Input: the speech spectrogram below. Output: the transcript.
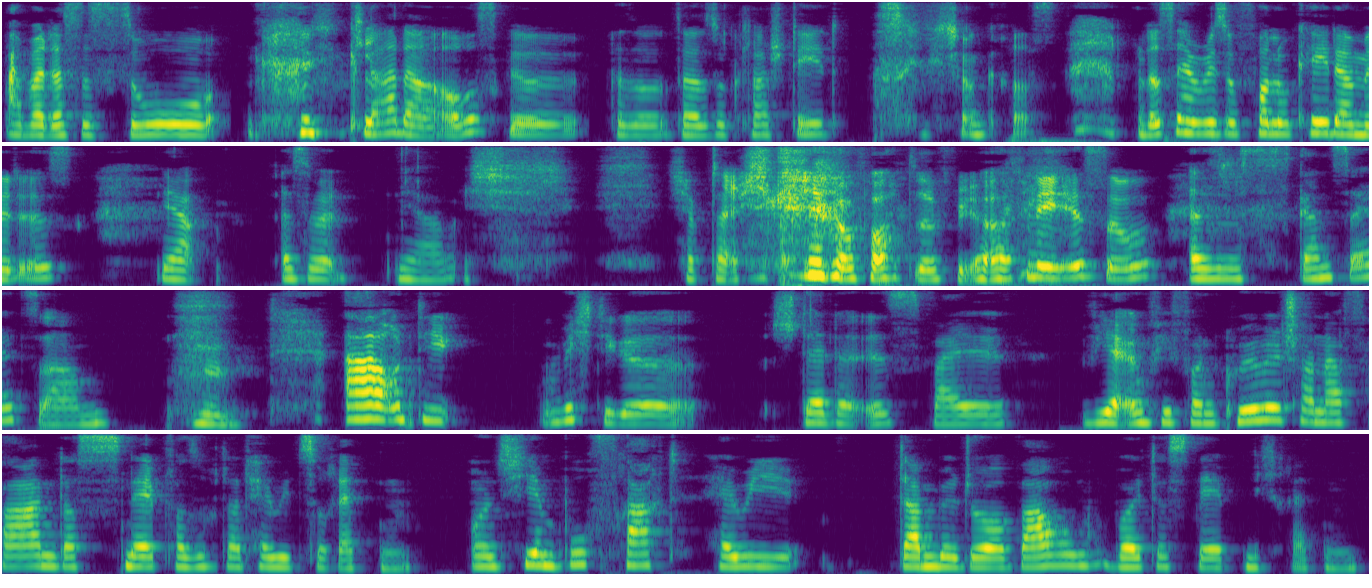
Aber dass es so klar da ausge, also da so klar steht, ist irgendwie schon krass. Und dass Harry so voll okay damit ist. Ja, also, ja, ich, ich habe da echt keine Worte für. Nee, ist so. Also, das ist ganz seltsam. Hm. Ah, und die wichtige Stelle ist, weil wir irgendwie von Quirrell schon erfahren, dass Snape versucht hat, Harry zu retten. Und hier im Buch fragt Harry Dumbledore, warum wollte Snape mich retten?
